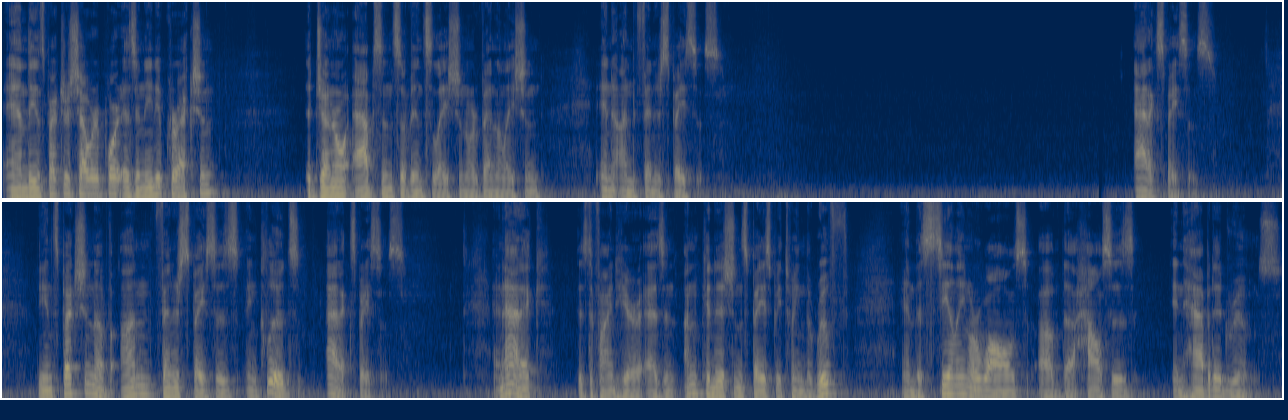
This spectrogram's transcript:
and the inspector shall report as a need of correction the general absence of insulation or ventilation in unfinished spaces. Attic spaces. The inspection of unfinished spaces includes attic spaces. An attic is defined here as an unconditioned space between the roof and the ceiling or walls of the house's inhabited rooms.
